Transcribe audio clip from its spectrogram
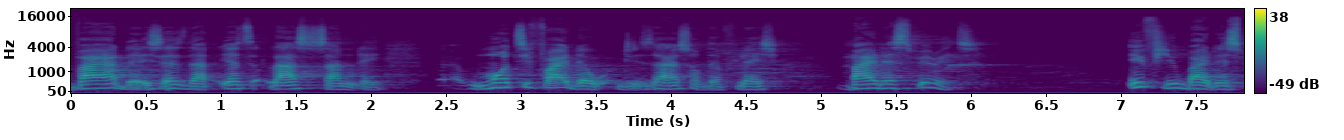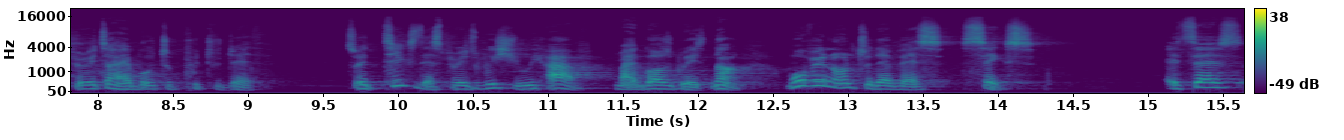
via the, it says that yes, last Sunday, mortify the desires of the flesh by the Spirit. If you by the Spirit are able to put to death. So it takes the Spirit which you have by God's grace. Now, moving on to the verse 6. It says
